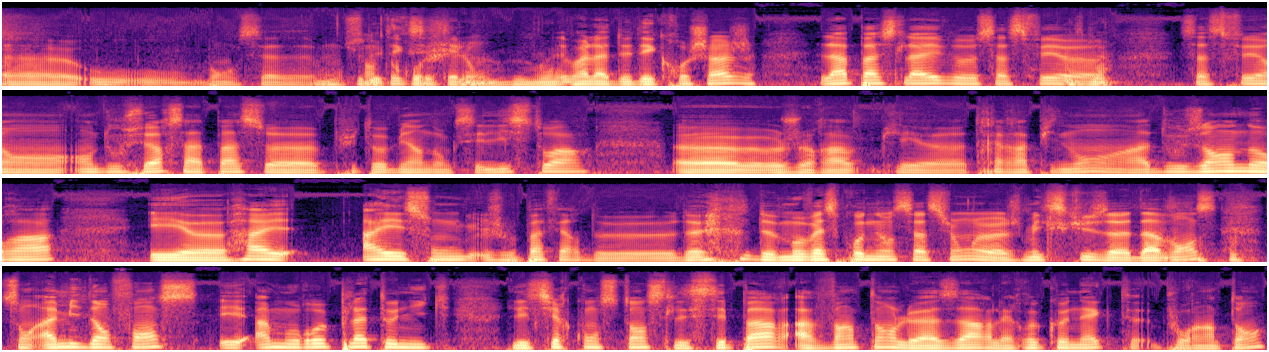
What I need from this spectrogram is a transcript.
où, où, bon ça- on Tu sentait que c'était long décroches, ouais. Et voilà de décrochage là passe live ça se fait Ça se fait. en, en douceur ça passe plutôt bien donc c'est l'histoire je rappelais très rapidement hein, à 12 ans Nora et euh, Hae- Haesong, je veux pas faire de, de, de mauvaise prononciation, euh, je m'excuse euh, d'avance, sont amis d'enfance et amoureux platoniques. Les circonstances les séparent, à 20 ans le hasard les reconnecte pour un temps,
